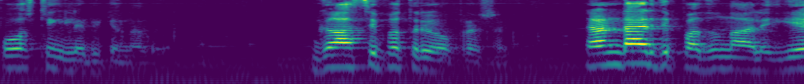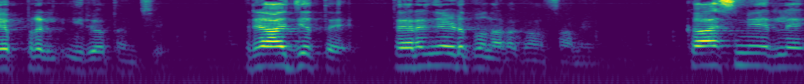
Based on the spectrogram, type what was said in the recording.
പോസ്റ്റിംഗ് ലഭിക്കുന്നത്. ഗാസിപത്രി ഓപ്പറേഷൻ. രണ്ടായിരത്തി പതിനാല് ഏപ്രിൽ ഇരുപത്തഞ്ച്. രാജ്യത്തെ തെരഞ്ഞെടുപ്പ് നടക്കുന്ന സമയം. കാശ്മീരിലെ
